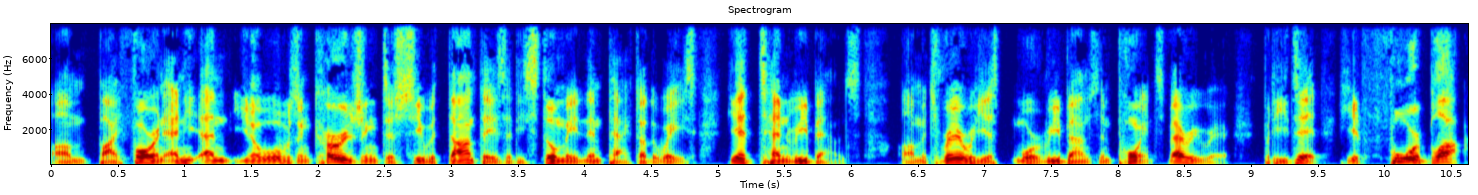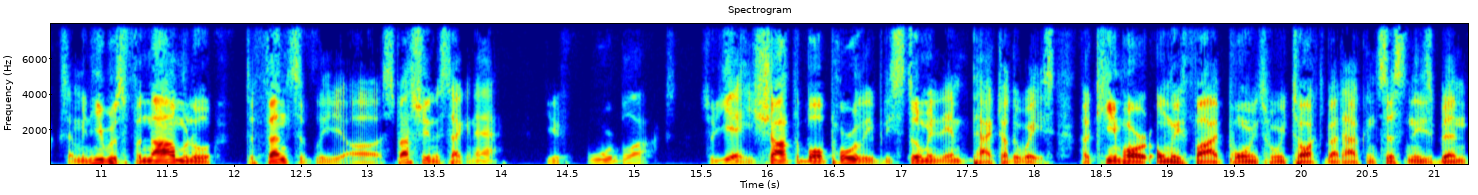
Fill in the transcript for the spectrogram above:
um, by four. And and, and you know what was encouraging to see with Donta is that he still made an impact other ways. He had ten rebounds. Um, it's rare where he has more rebounds than points. Very rare, but he did. He had four blocks. I mean, he was phenomenal defensively, uh, especially in the second half. He had four blocks. So yeah, he shot the ball poorly, but he still made an impact other ways. Hakim Hart only five points when we talked about how consistent he's been.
